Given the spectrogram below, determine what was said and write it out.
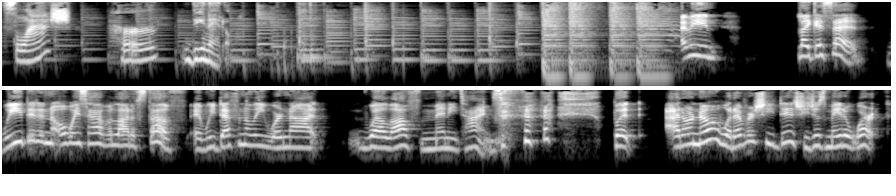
slash her dinero. I mean, like I said, we didn't always have a lot of stuff, and we definitely were not well off many times. but I don't know, whatever she did, she just made it work.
